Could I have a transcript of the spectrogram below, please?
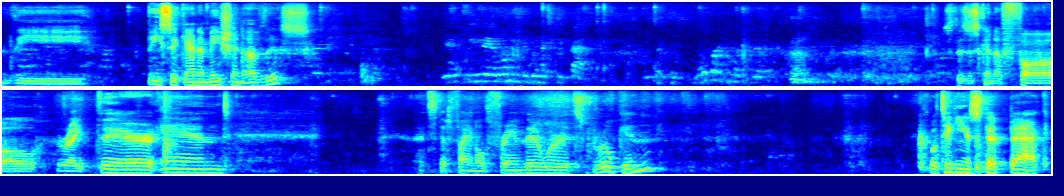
the basic animation of this. So this is going to fall right there, and that's the final frame there where it's broken. Well, taking a step back,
